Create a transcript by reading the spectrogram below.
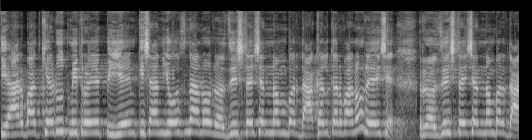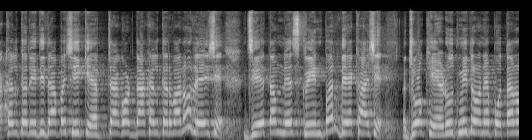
ત્યારબાદ ખેડૂત મિત્રોએ પીએમ કિસાન યોજનાનો રજિસ્ટ્રેશન નંબર દાખલ કરવાનો રહેશે. રજિસ્ટ્રેશન નંબર દાખલ કરી દીધા પછી કેપ્ચા કોડ દાખલ કરવાનો રહેશે, જે તમને સ્ક્રીન પર દેખાશે. જો ખેડૂત મિત્રોને પોતાનો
